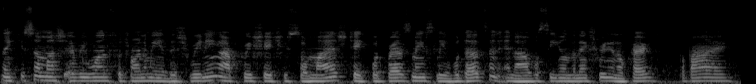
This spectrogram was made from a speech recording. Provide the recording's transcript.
Thank you so much, everyone, for joining me in this reading. I appreciate you so much. Take what resonates, leave what doesn't, and I will see you on the next reading, okay? Bye-bye.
